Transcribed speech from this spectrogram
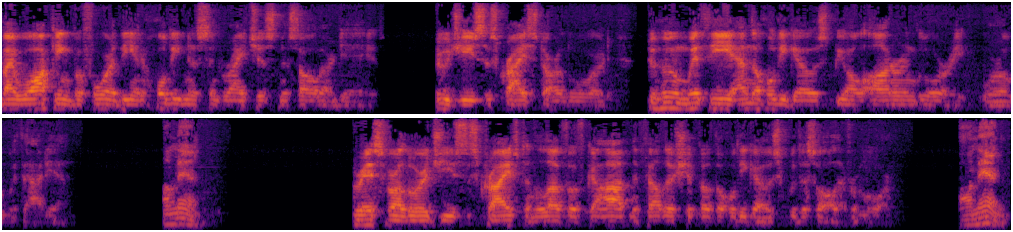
by walking before thee in holiness and righteousness all our days. Through Jesus Christ our Lord, to whom with thee and the Holy Ghost be all honor and glory, world without end. Amen. Grace of our Lord Jesus Christ and the love of God and the fellowship of the Holy Ghost with us all evermore. Amen.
